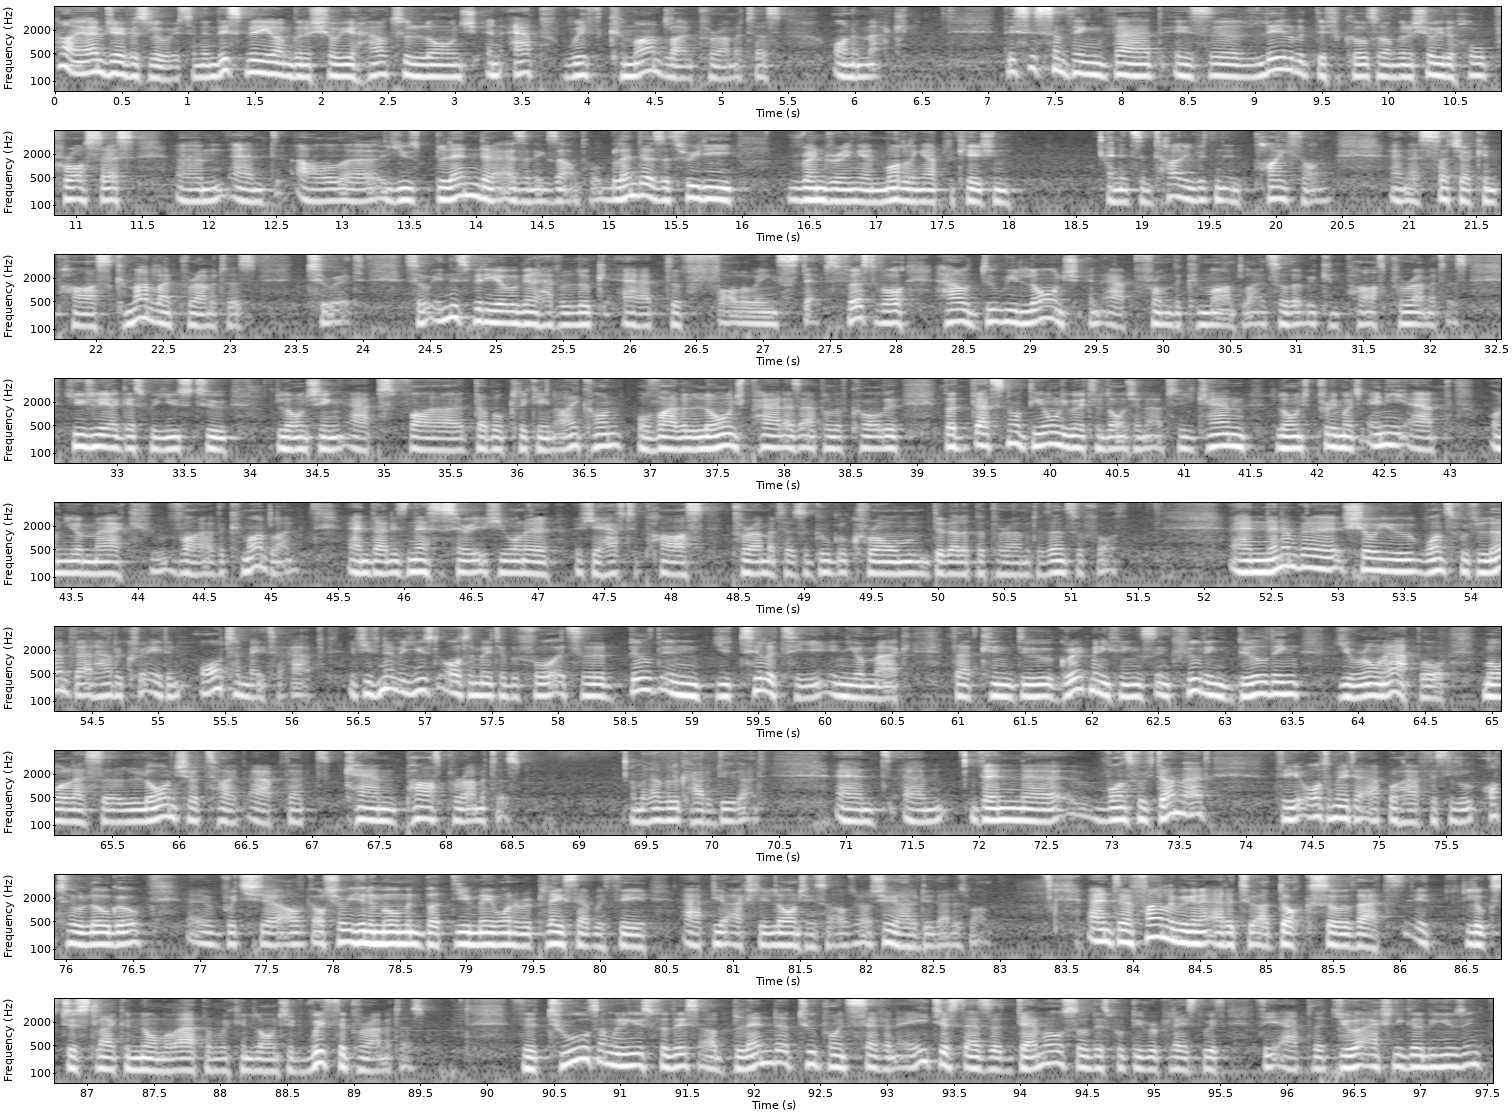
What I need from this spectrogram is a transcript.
Hi, I'm Jay Versluis and in this video I'm going to show you how to launch an app with command line parameters on a Mac. This is something that is a little bit difficult so I'm going to show you the whole process um, and I'll uh, use Blender as an example. Blender is a 3D rendering and modeling application and it's entirely written in Python and as such I can pass command line parameters to it. So in this video we're going to have a look at the following steps. First of all, how do we launch an app from the command line so that we can pass parameters? Usually I guess we're used to launching apps via double clicking icon or via the launch pad as Apple have called it, but that's not the only way to launch an app. So you can launch pretty much any app on your Mac via the command line. And that is necessary if you want to if you have to pass parameters, Google Chrome developer parameters and so forth. And then I'm going to show you, once we've learned that, how to create an Automator app. If you've never used Automator before, it's a built-in utility in your Mac that can do a great many things, including building your own app, or more or less a launcher type app that can pass parameters. And we'll have a look how to do that. And um, then uh, once we've done that, the Automator app will have this little Otto logo, uh, which uh, I'll, I'll, show you in a moment, but you may want to replace that with the app you're actually launching. So I'll, I'll show you how to do that as well. And uh, finally, we're going to add it to our dock so that it looks just like a normal app and we can launch it with the parameters. The tools I'm going to use for this are Blender 2.78, just as a demo, so this would be replaced with the app that you're actually going to be using.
